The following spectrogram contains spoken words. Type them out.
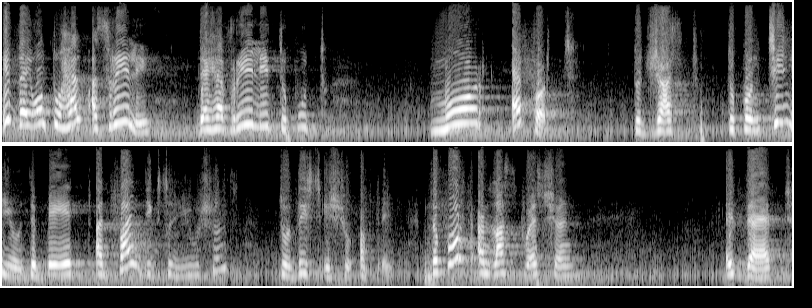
If they want to help us really, they have really to put more effort to just to continue debate and finding solutions to this issue of trade. The fourth and last question is that,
